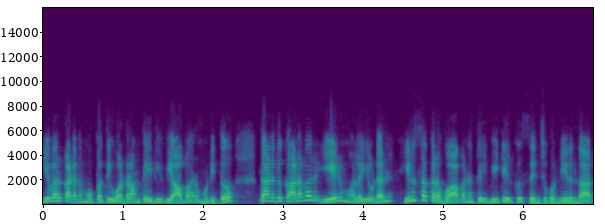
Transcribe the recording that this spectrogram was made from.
இவர் கடந்த முப்பத்தி ஒன்றாம் தேதி வியாபாரம் முடித்து தனது கணவர் ஏழுமலையுடன் இருசக்கர வாகனத்தில் வீட்டிற்கு சென்று கொண்டிருந்தார்.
